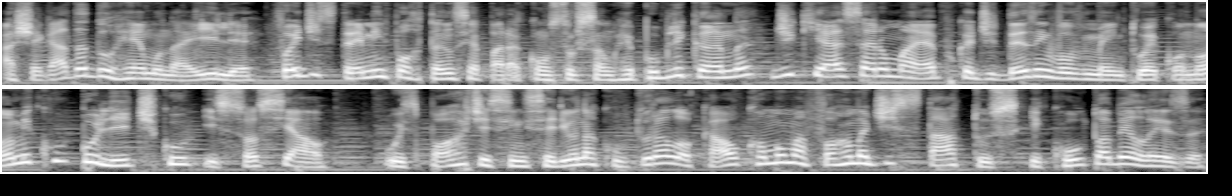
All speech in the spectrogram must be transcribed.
A chegada do remo na ilha foi de extrema importância para a construção republicana de que essa era uma época de desenvolvimento econômico, político e social. O esporte se inseriu na cultura local como uma forma de status e culto à beleza.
